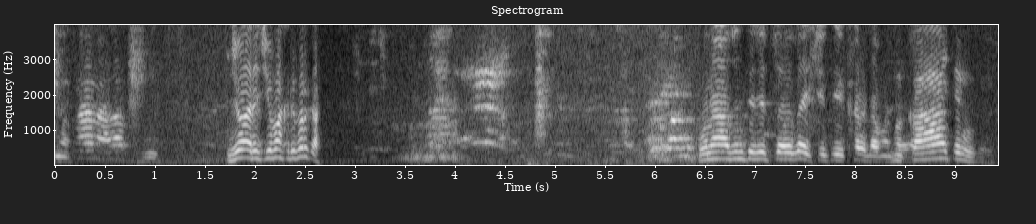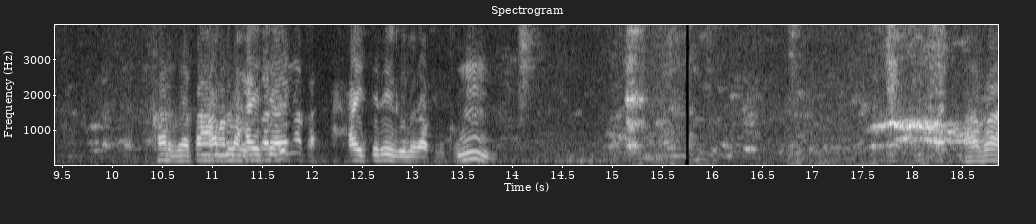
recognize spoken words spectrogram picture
नाही. हा ना लाव. ज्वारीची भाकरी बरं का? पुन्हा अजून त्याची चव जायची ती खरडा म्हणजे. काय ते खरद्या का आपलं आम्हाला हाय ते हाय ते रेग्युलर आपलं हा बा.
